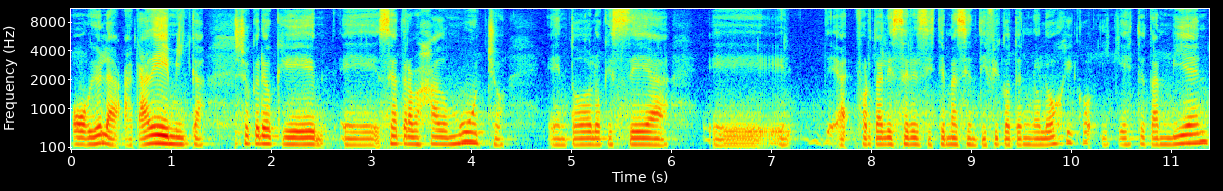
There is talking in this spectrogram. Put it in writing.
obvio, la académica. Yo creo que se ha trabajado mucho en todo lo que sea fortalecer el sistema científico-tecnológico y que esto también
